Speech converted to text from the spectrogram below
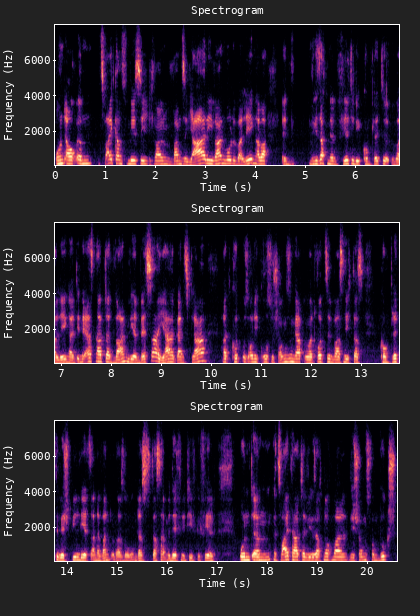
Und auch ähm, zweikampfmäßig waren, waren sie, ja, die waren wohl überlegen, aber äh, wie gesagt, mir fehlte die komplette Überlegenheit. In der ersten Halbzeit waren wir besser, ja, ganz klar. Hat Cottbus auch nicht große Chancen gehabt, aber trotzdem war es nicht das komplette, wir spielen die jetzt an der Wand oder so. Und das, das hat mir definitiv gefehlt. Und ähm, zweite Halbzeit, wie gesagt, nochmal die Chance vom Duxch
